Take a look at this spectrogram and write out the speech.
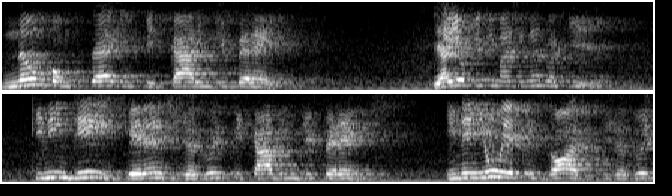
não conseguem ficar indiferentes e aí eu fico imaginando aqui que ninguém perante Jesus ficava indiferente. Em nenhum episódio que Jesus,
